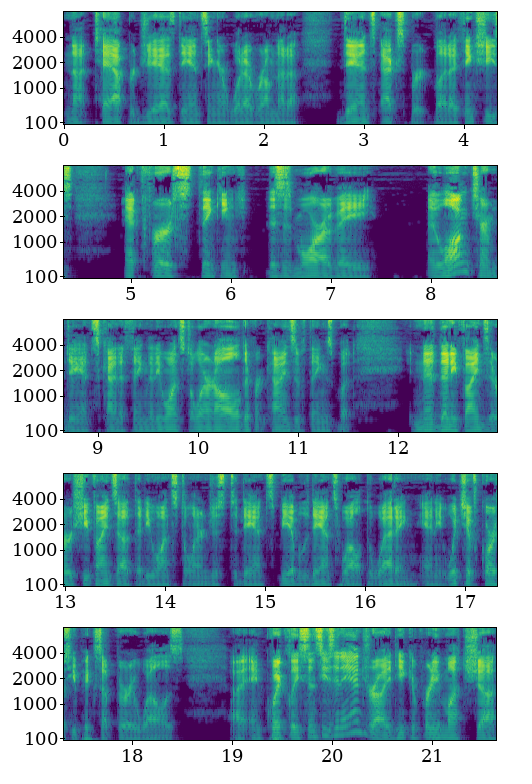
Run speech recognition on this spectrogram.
not tap or jazz dancing or whatever. I'm not a dance expert, but I think she's at first thinking this is more of a a long term dance kind of thing that he wants to learn all different kinds of things, but then he finds or she finds out that he wants to learn just to dance, be able to dance well at the wedding, and it, which of course he picks up very well as uh, and quickly since he's an android, he can pretty much. Uh,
